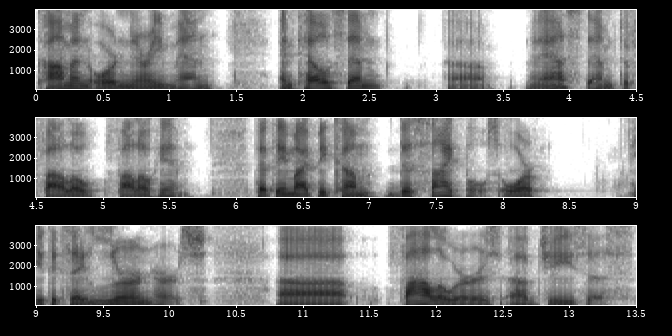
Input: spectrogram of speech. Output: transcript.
common, ordinary men and tells them uh, and ask them to follow follow him, that they might become disciples, or you could say learners, uh, followers of Jesus.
